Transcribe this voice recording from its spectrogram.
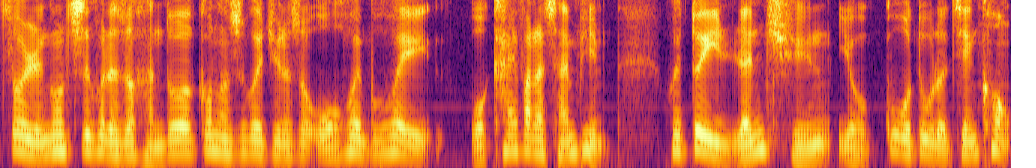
做人工智慧的时候，很多工程师会觉得说，我会不会我开发的产品会对人群有过度的监控？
